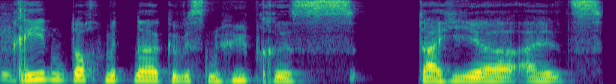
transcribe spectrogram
reden doch mit einer gewissen Hybris daher als,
